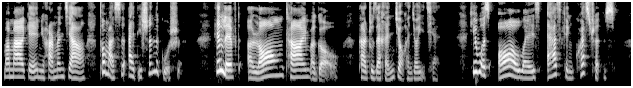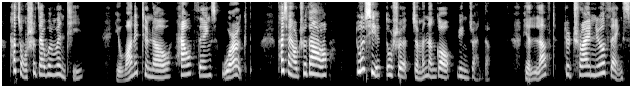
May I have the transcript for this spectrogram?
妈妈给女孩们讲托马斯·爱迪生的故事。 he lived a long time ago. 他住在很久很久以前。He was always asking questions. 他总是在问问题。He wanted to know how things worked. 他想要知道东西都是怎么能够运转的。He loved to try new things.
